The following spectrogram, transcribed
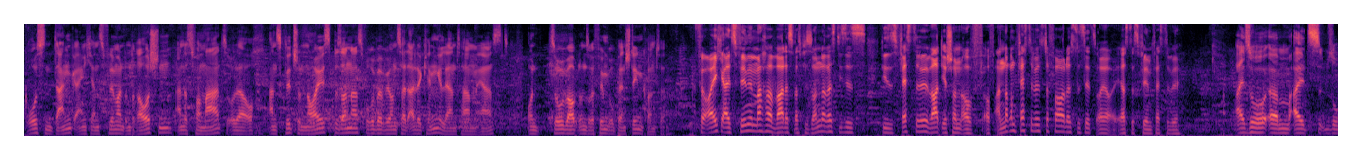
großen Dank eigentlich ans Flimmern und Rauschen, an das Format oder auch ans Glitch und Noise besonders, worüber wir uns halt alle kennengelernt haben erst und so überhaupt unsere Filmgruppe entstehen konnte. Für euch als Filmemacher war das was Besonderes, dieses, dieses Festival? Wart ihr schon auf, auf anderen Festivals davor oder ist das jetzt euer erstes Filmfestival? Also ähm, als so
